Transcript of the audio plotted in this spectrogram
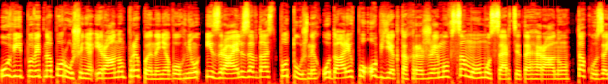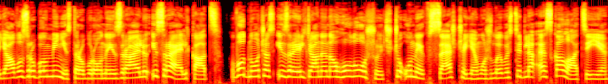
У відповідь на порушення Іраном припинення вогню Ізраїль завдасть потужних ударів по об'єктах режиму в самому серці Тегерану. Таку заяву зробив міністр оборони Ізраїлю Ісраїль Кац. Водночас ізраїльтяни наголошують, що у них все ще є можливості для ескалації.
